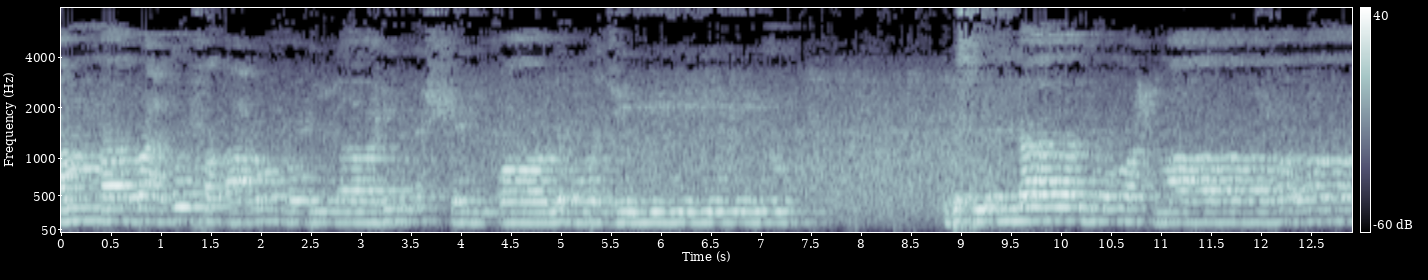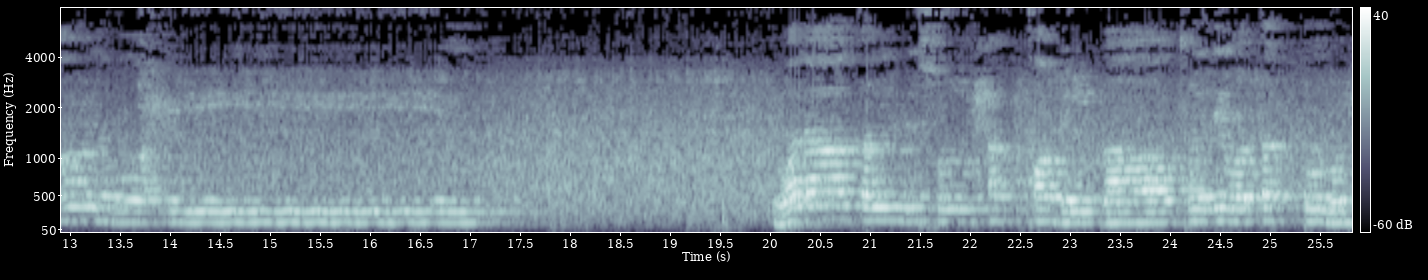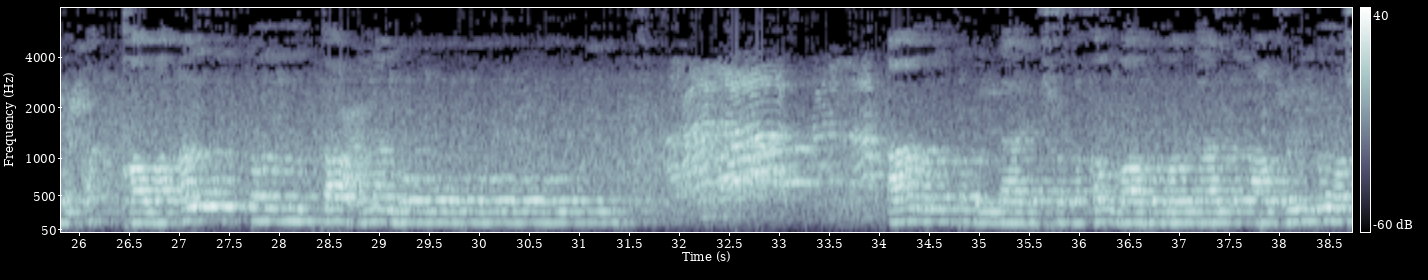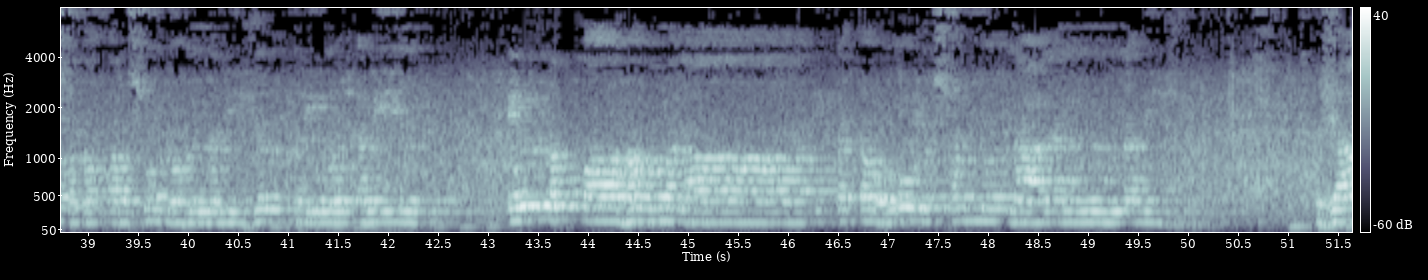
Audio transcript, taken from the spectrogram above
أما بعد فأعوذ بالله من الشيطان الرجيم. بسم الله الرحمن الرحيم. ولا تلبسوا الحق بالباطل وتكتموا الحق. وأنتم تعلمون. آمنت بالله، صدق الله مولانا العظيم وصدق رسوله النبي الكريم الأمين إن الله وملائكته يصلون على النبي. يا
